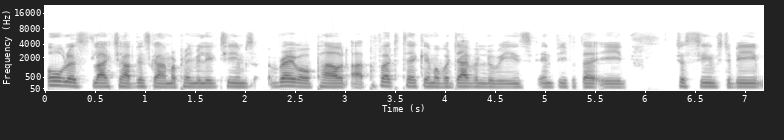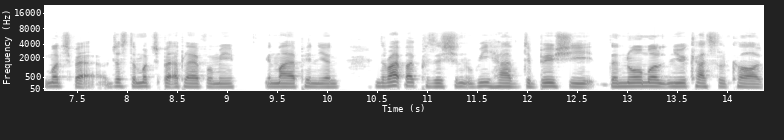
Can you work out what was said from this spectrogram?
always like to have this guy in my Premier League teams. Very well powered. I prefer to take him over David Luiz in FIFA 13. Just seems to be much better, just a much better player for me, in my opinion. In the right back position, we have Debuchy, the normal Newcastle card.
